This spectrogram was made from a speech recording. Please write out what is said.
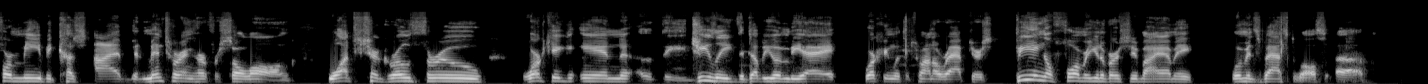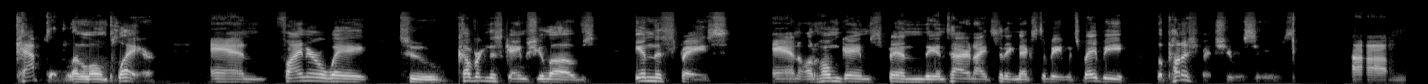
for me because I've been mentoring her for so long, watched her grow through working in the G League, the WNBA, working with the Toronto Raptors, being a former University of Miami women's basketball uh, captain, let alone player, and finding her way to covering this game she loves in this space and on home games spend the entire night sitting next to me, which may be the punishment she receives. Um,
